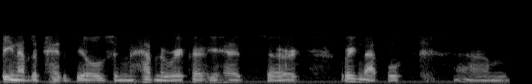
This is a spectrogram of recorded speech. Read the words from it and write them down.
being able to pay the bills and having a roof over your head. So, reading that book um,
